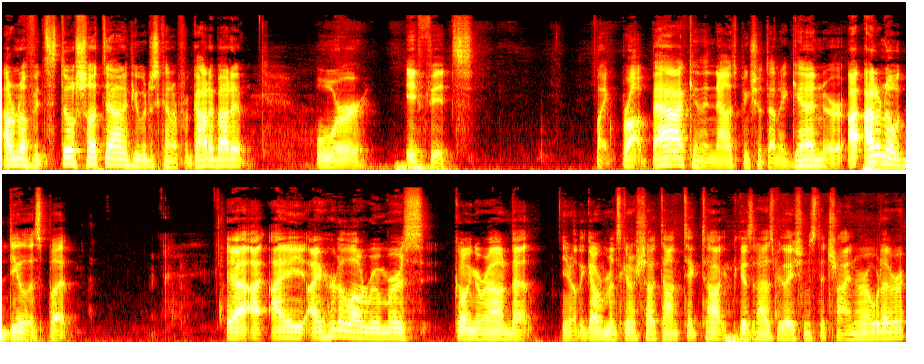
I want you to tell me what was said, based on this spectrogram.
I don't know if it's still shut down and people just kind of forgot about it, or if it's like brought back and then now it's being shut down again, or I, I don't know what the deal is, but Yeah, I, I I heard a lot of rumors going around that you know the government's going to shut down TikTok because it has relations to China or whatever.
